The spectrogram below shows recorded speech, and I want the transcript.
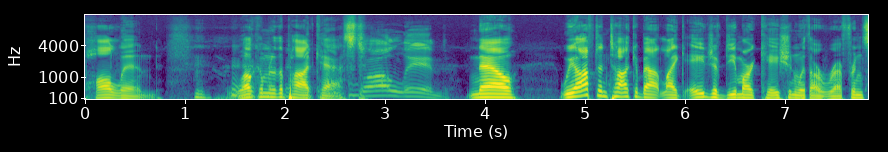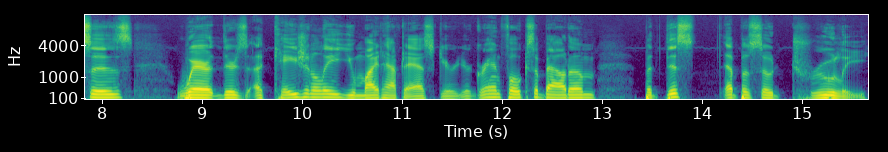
Paul Lynde. Welcome to the podcast. Paul Lynde. Now, we often talk about like age of demarcation with our references, where there's occasionally you might have to ask your your grand folks about them, but this episode truly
